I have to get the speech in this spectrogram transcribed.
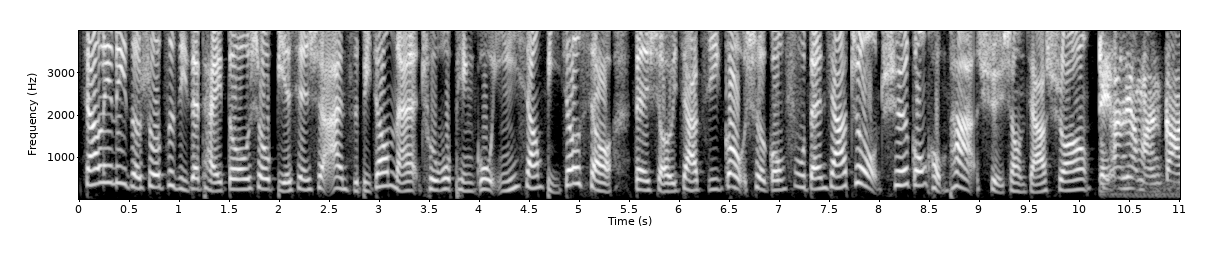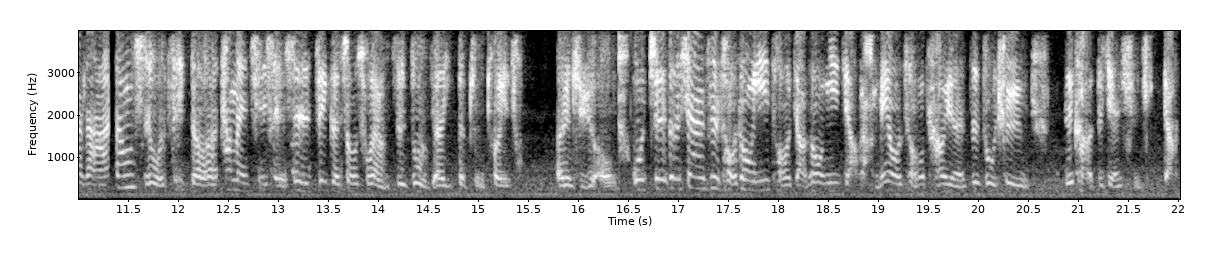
嘉丽丽则说自己在台东收别县市案子比较难，初步评估影响比较小，但少一家机构，社工负担加重，缺工恐怕雪上加霜。对案量蛮大的啊，当时我记得他们其实是这个收出养制度的一个主推。NGO，我觉得现在是头痛医头，脚痛医脚啦，没有从长远的制度去思考这件事情。这样，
